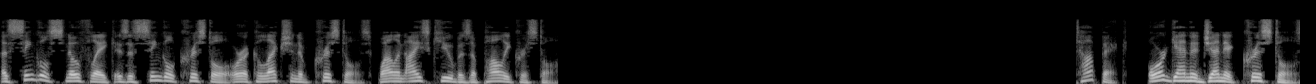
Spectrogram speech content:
A single snowflake is a single crystal or a collection of crystals, while an ice cube is a polycrystal. Organogenic crystals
